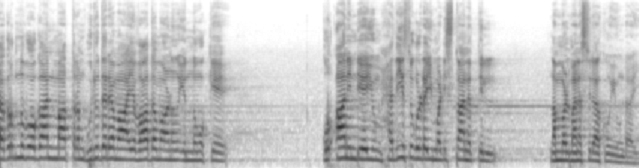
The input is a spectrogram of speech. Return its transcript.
തകർന്നു പോകാൻ മാത്രം ഗുരുതരമായ വാദമാണ് എന്നുമൊക്കെ ഖുർആാനിന്റെയും ഹദീസുകളുടെയും അടിസ്ഥാനത്തിൽ നമ്മൾ മനസ്സിലാക്കുകയുണ്ടായി.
